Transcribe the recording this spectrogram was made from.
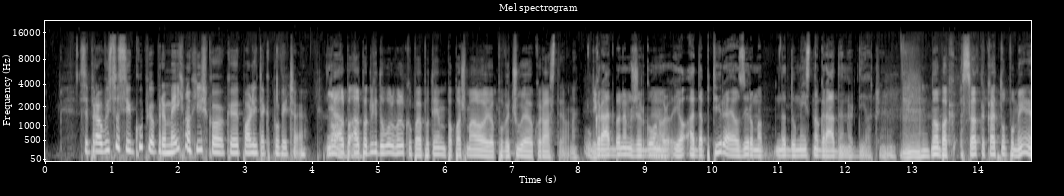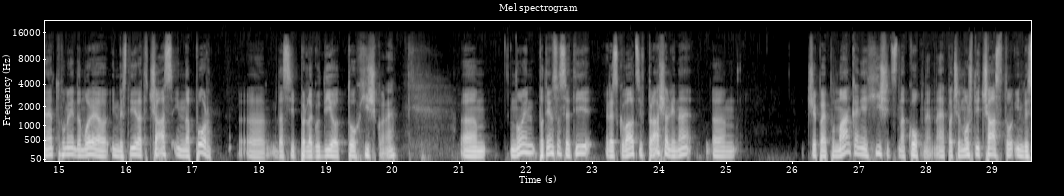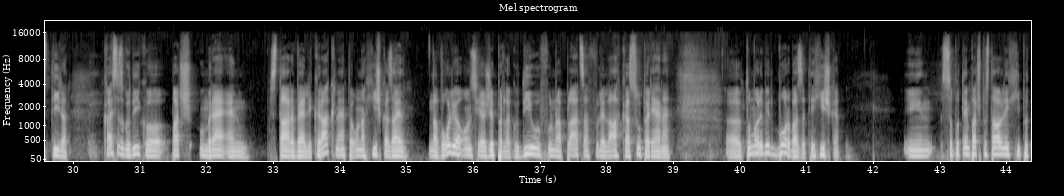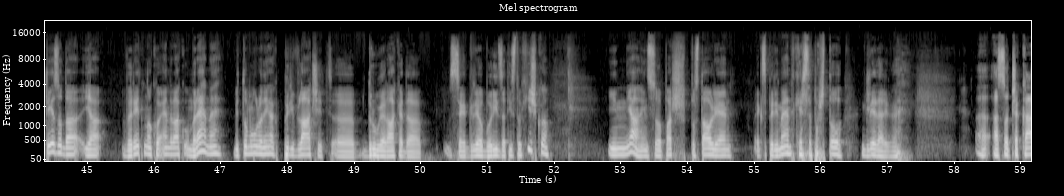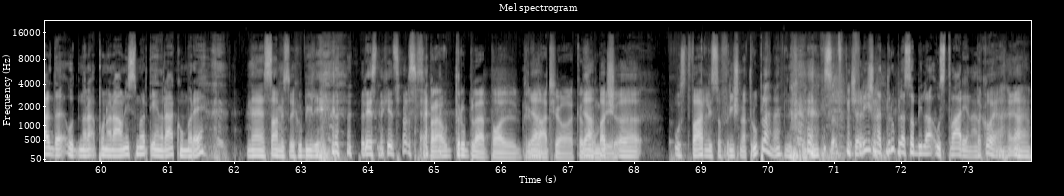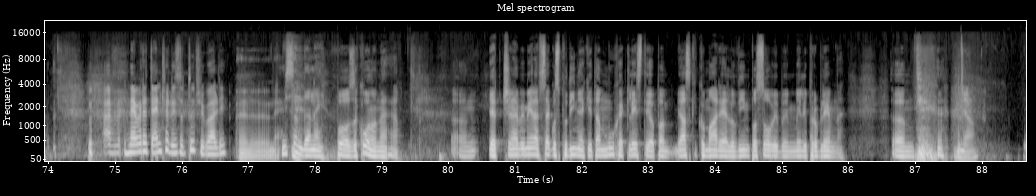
Se pravi, v bistvu si kupijo premehno hiško, ki jo politek povečajo. No, Ja. ali, pa, ali pa glih dovolj veliko, pa, je potem pa pač malo jo povečujejo, ko rastejo. Ne. V gradbenem žargonu jo adaptirajo, oziroma nadomestno gradnjo naredijo. Če, Mhm. No, ampak skratka, kaj to pomeni? Ne? To pomeni, da morajo investirati čas in napor, uh, da si prilagodijo to hiško. Um, no, in potem so se ti raziskovalci vprašali, ne, um, če pa je pomankanje hišic na kopnem, ne, pa če moš ti čas to investirati, kaj se zgodi, ko pač umre en star velik rak, ne, pa je ona hiška zdaj na voljo, on si je že prilagodil, fulna placa, fulje lahka, super je. ne. Uh, to mora biti borba za te hiške. In so potem pač postavili hipotezo, da ja, verjetno, ko en rak umre, ne, bi to moglo nekako privlačiti uh, druge rake, da se grejo boriti za tisto hiško. In, ja, in so pač postavili en eksperiment, kjer so pač to gledali. Ne. a, a so čakali, da od nara, po naravni smrti en rak umre? ne, sami so jih ubili, res ne hecam se. Se pravi, trupla pol privlačijo, kot Ja, zombi. pač, uh, ustvarili so frišna trupla. Ne. Frižna trupla so bila ustvarjena. Tako je. Ja, ja. Nevretenčari so tudi živali. Eh, ne. Mislim, da ne. Po zakonu ne. Ja. Um, je, če ne bi imeli vse gospodinje, ki tam muhe klestijo, pa jaz, ki komarje lovim po sobi, bi imeli problem. ne. Um, Ja.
